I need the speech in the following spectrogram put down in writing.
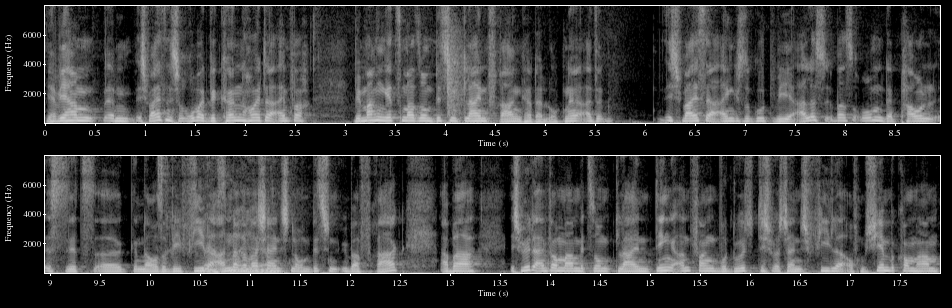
Ja, wir haben, ähm, ich weiß nicht, Robert, wir können heute einfach, wir machen jetzt mal so ein bisschen kleinen Fragenkatalog. Ne? Also ich weiß ja eigentlich so gut wie alles übers Oben. Der Paul ist jetzt äh, genauso wie viele andere ja, wahrscheinlich noch ein bisschen überfragt. Aber ich würde einfach mal mit so einem kleinen Ding anfangen, wodurch dich wahrscheinlich viele auf dem Schirm bekommen haben.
